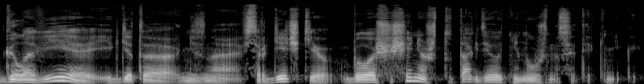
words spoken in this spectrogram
голове и где-то, не знаю, в сердечке было ощущение, что так делать не нужно с этой книгой.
